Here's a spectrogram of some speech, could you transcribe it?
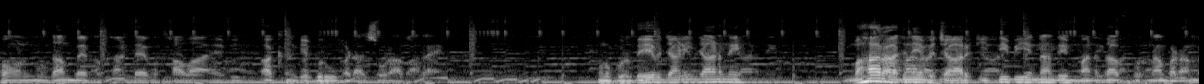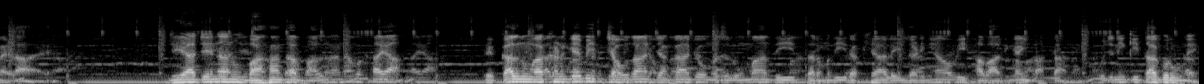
ਪਾਉਣ ਨੂੰ ਦੰਭ ਹੈ, ਪਖੰਡ ਹੈ, ਵਿਖਾਵਾ ਹੈ ਵੀ ਆਖਣਗੇ ਗੁਰੂ ਬੜਾ ਜ਼ੋਰਾਵਰ ਹੈ। ਹੁਣ ਗੁਰਦੇਵ ਜਾਣੀ ਜਾਣਨੇ ਮਹਾਰਾਜ ਨੇ ਵਿਚਾਰ ਕੀਤੀ ਵੀ ਇਹਨਾਂ ਦੇ ਮਨ ਦਾ ਫੁਰਨਾ ਬੜਾ ਮੈਲਾ ਹੈ। ਜੇ ਅੱਜ ਇਹਨਾਂ ਨੂੰ ਬਾਹਾਂ ਦਾ ਬਲ ਨਾ ਨਾ ਵਿਖਾਇਆ ਤੇ ਕੱਲ ਨੂੰ ਆਖਣਗੇ ਵੀ 14 ਜੰਗਾਂ ਜੋ ਮਜ਼ਲੂਮਾਂ ਦੀ ਧਰਮ ਦੀ ਰੱਖਿਆ ਲਈ ਲੜੀਆਂ, ਉਹ ਵੀ ਹਵਾ ਦੀਆਂ ਹੀ ਬਾਤਾਂ ਨੇ। ਕੁਝ ਨਹੀਂ ਕੀਤਾ ਗੁਰੂ ਨੇ।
